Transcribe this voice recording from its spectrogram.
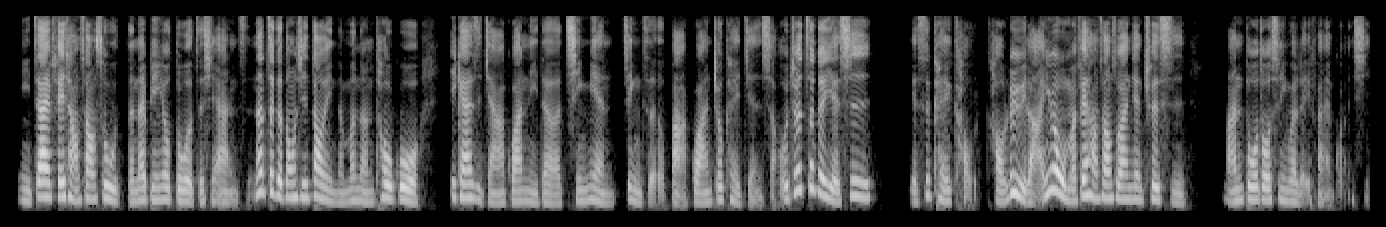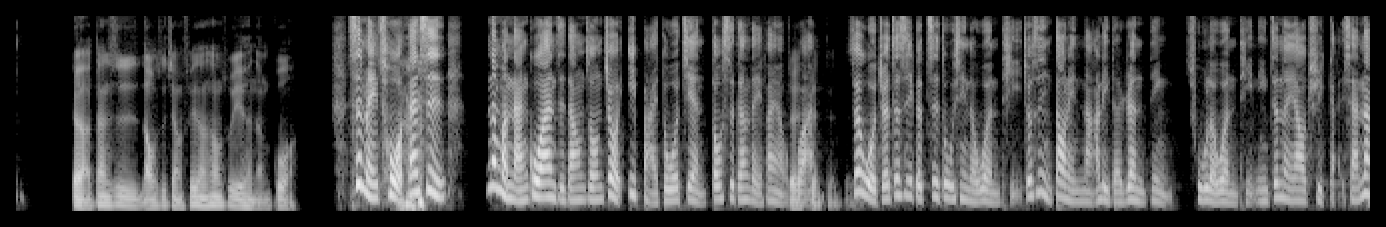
你在非常上诉的那边又多了这些案子。那这个东西到底能不能透过一开始检察官你的轻面尽责把关就可以减少？我觉得这个也是也是可以考考虑啦，因为我们非常上诉案件确实蛮多都是因为累犯的关系。对啊，但是老实讲，非常上诉也很难过啊。是没错，但是那么难过案子当中，就有一百多件都是跟累犯有对关对，对对，所以我觉得这是一个制度性的问题，就是你到底哪里的认定出了问题，你真的要去改善。那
